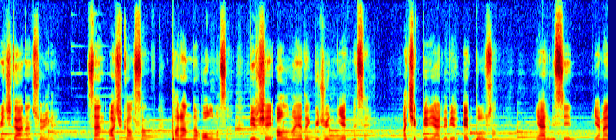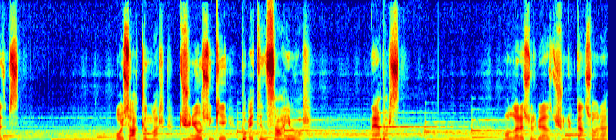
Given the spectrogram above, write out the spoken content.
vicdanen söyle. Sen aç kalsan, paran da olmasa, bir şey almaya da gücün yetmese, açık bir yerde bir et bulursan, yer misin, yemez misin? Oysa aklın var, düşünüyorsun ki bu etin sahibi var. Ne yaparsın? Molla Resul biraz düşündükten sonra,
